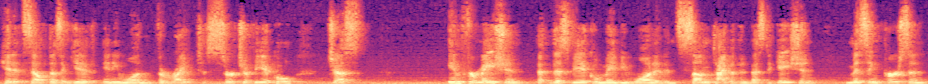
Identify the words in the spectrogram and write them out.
hit itself doesn't give anyone the right to search a vehicle, just information that this vehicle may be wanted in some type of investigation, missing person,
